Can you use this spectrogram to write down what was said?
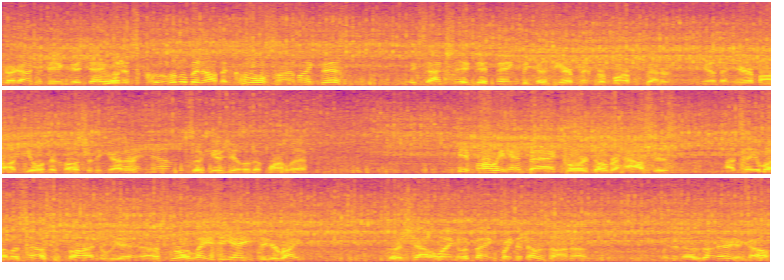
Turned out to be a good day. When it's cool, a little bit on the cool side like this, it's actually a good thing because the airplane performs better. You know, the air molecules are closer together, Right, yeah. so it gives you a little bit more lift. Before we head back towards over houses, I'll tell you what, let's have some fun. We, uh, let's do a lazy eight to your right. So a shallow angle of the bank, bring the nose on up. Bring the nose on, there you go.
